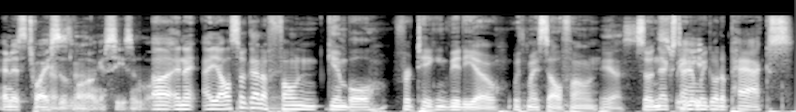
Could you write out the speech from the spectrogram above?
and it's twice as Okay. long as season one. Uh, and I, I also got a phone gimbal for taking video with my cell phone. Yes. So next time we go to PAX,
